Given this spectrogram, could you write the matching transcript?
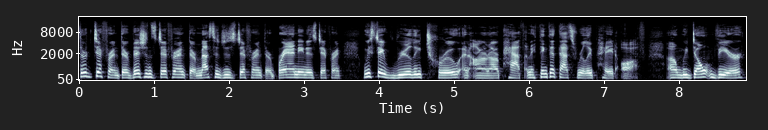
They're different. Their vision's different. Their message is different. Their branding is different. We stay really true and are on our path, and I think that that's really paid off. Um, we don't veer,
